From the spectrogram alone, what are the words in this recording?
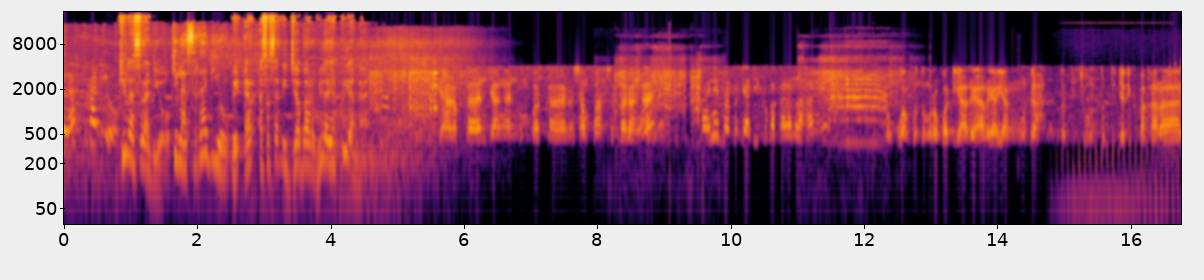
Kilas Radio. Kilas Radio. Kilas Radio. PR SSNI Jabar Wilayah Priangan. Diharapkan jangan membakar sampah sembarangan. Nah, ini telah terjadi kebakaran lahan ya. Membuang puntung rokok di area-area yang mudah terpicu untuk terjadi kebakaran.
